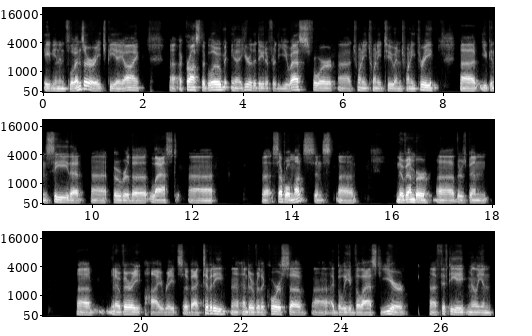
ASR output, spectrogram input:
avian influenza or HPAI. Uh, across the globe. Uh, here are the data for the US for uh, 2022 and 23. Uh, you can see that uh, over the last uh, several months since November, there's been you know, very high rates of activity. And over the course of, I believe, the last year, uh, 58 million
